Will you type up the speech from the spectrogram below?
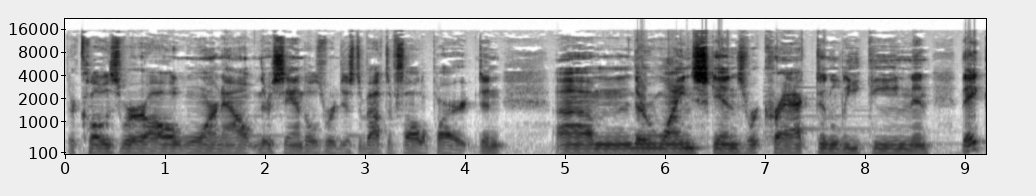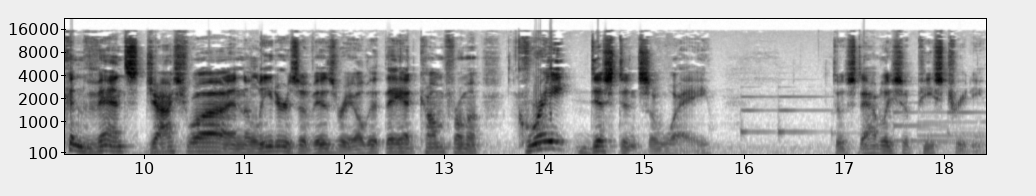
Their clothes were all worn out, and their sandals were just about to fall apart. And um, their wineskins were cracked and leaking, and they convinced Joshua and the leaders of Israel that they had come from a great distance away to establish a peace treaty.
